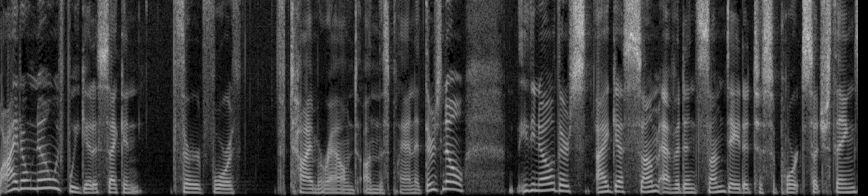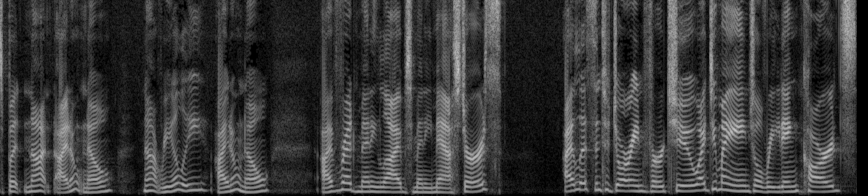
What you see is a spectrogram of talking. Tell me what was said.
I don't know if we get a second, third, fourth time around on this planet. There's no, you know, there's, I guess, some evidence, some data to support such things, but not, I don't know. Not really. I don't know. I've read Many Lives, Many Masters. I listen to Doreen Virtue. I do my angel reading cards.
